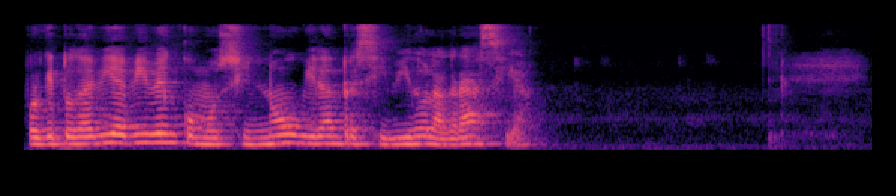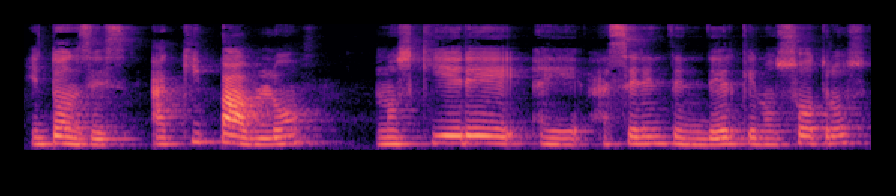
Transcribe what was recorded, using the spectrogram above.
porque todavía viven como si no hubieran recibido la gracia. Entonces, aquí Pablo nos quiere eh, hacer entender que nosotros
